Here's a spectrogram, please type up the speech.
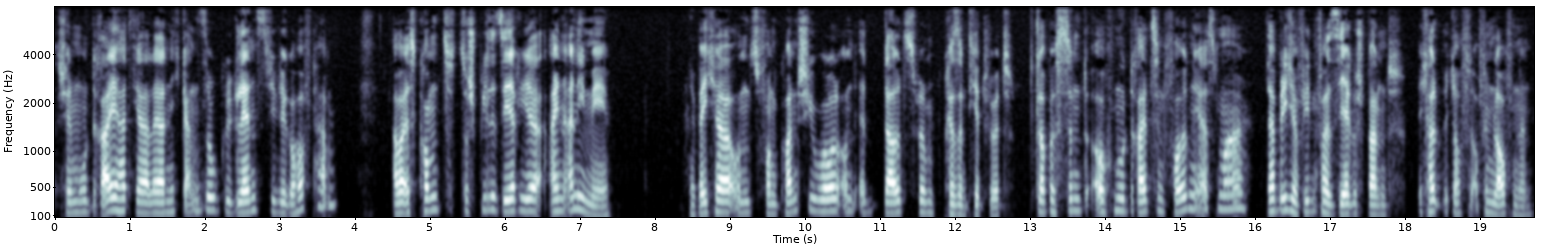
Shenmue 3 hat ja leider nicht ganz so geglänzt, wie wir gehofft haben. Aber es kommt zur Spieleserie ein Anime, welcher uns von Crunchyroll und Adult Swim präsentiert wird. Ich glaube, es sind auch nur 13 Folgen erstmal. Da bin ich auf jeden Fall sehr gespannt. Ich halte euch auf, auf dem Laufenden.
